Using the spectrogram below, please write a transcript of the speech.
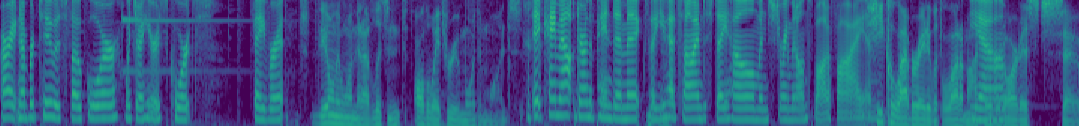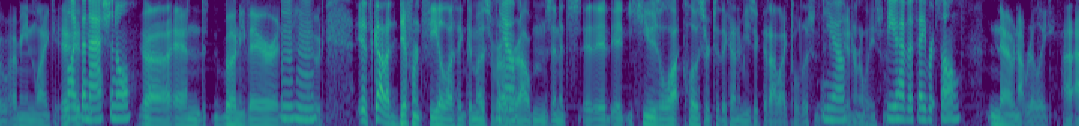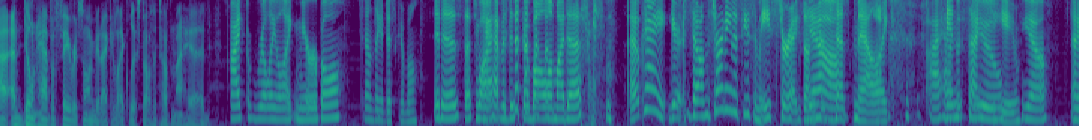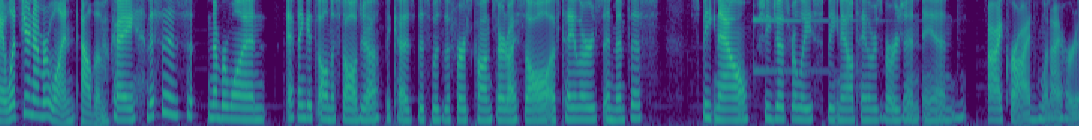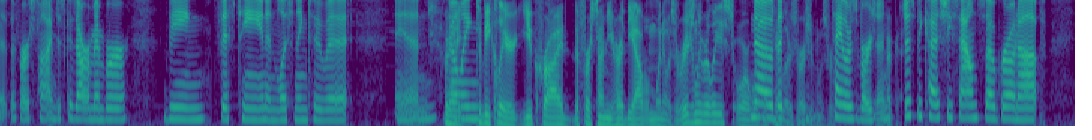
All right, number two is Folklore, which I hear is Court's favorite. It's the only one that I've listened all the way through more than once. it came out during the pandemic, so you had time to stay home and stream it on Spotify. And She collaborated with a lot of my Yeah. favorite artists, so I mean, like it- like the National. uh, and Bon Iver, and you know, it's got a different feel, I think, than most of her Mm-hmm. Yeah. other albums, and it's it, it, it hews a lot closer to the kind of music that I like to listen to Yeah. generally. So. Do you have a favorite song? No, not really. I, I, I don't have a favorite song that I could like list off the top of my head. I really like Mirror Ball. Sounds like a disco ball. It is. That's why I have a disco ball on my desk. Okay. You're, so I'm starting to see some Easter eggs on Yeah. your desk now. Like, I have Insight to you. Yeah. okay, what's your number one album? Okay, this is number one. I think it's all nostalgia because this was the first concert I saw of Taylor's in Memphis. Speak Now. She just released Speak Now, Taylor's version, and I cried when I heard it the first time just because I remember being 15 and listening to it and Okay, going. to be clear, you cried the first time you heard the album when it was originally released, or when No, the the- Taylor's version was released. Taylor's version. Okay. Just because she sounds so grown up.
